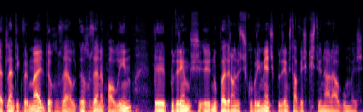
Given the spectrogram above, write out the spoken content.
Atlântico Vermelho, da, Rosana Paulino. Eh, poderemos, eh, no padrão dos descobrimentos, poderemos talvez questionar algumas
